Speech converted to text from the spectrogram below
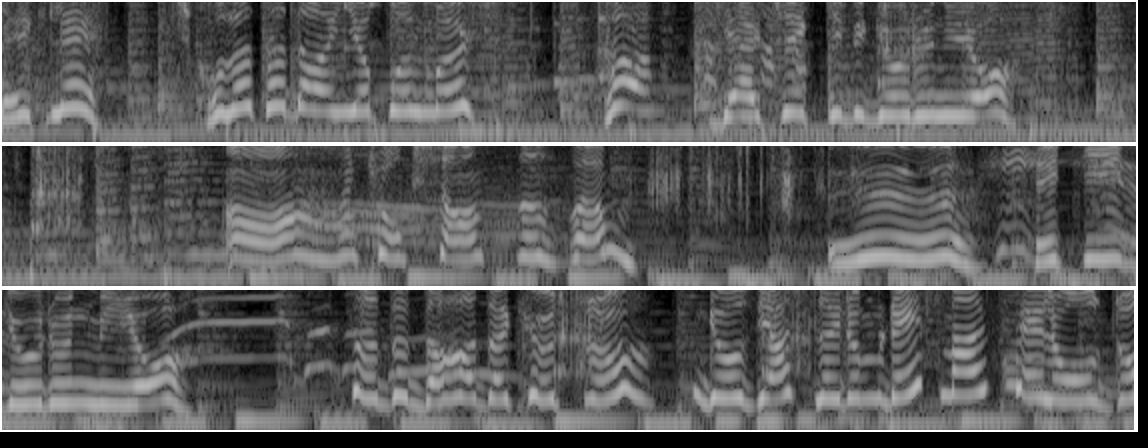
Bekle. Çikolatadan yapılmış. Ha, gerçek gibi görünüyor. Ah, çok şanssızım. Iı, pek iyi görünmüyor. Tadı daha da kötü. Gözyaşlarım resmen sel oldu.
